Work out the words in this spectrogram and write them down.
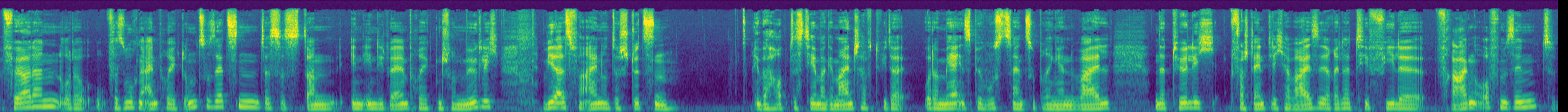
fördern oder versuchen, ein Projekt umzusetzen. Das ist dann in individuellen Projekten schon möglich. Wir als Verein unterstützen überhaupt das Thema Gemeinschaft wieder oder mehr ins Bewusstsein zu bringen, weil natürlich verständlicherweise relativ viele Fragen offen sind.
